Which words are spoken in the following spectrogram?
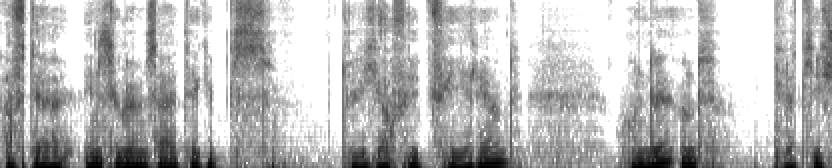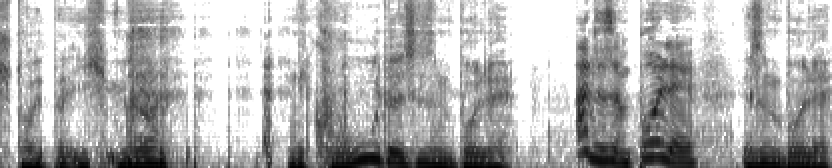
Auf der Instagram-Seite gibt es natürlich auch viel Pferde und Hunde und plötzlich stolper ich über eine Kuh oder ist es ein Bulle? Ah, das ist ein Bulle. Ist ein Bulle.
